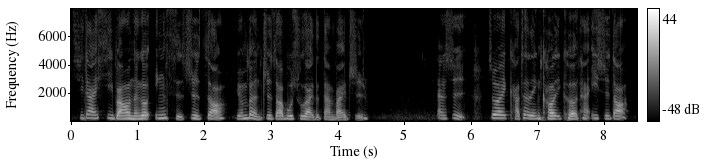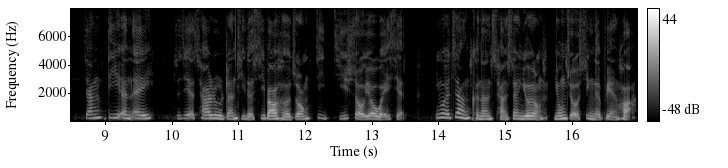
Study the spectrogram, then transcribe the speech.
期待细胞能够因此制造原本制造不出来的蛋白质。但是，这位卡特琳·考里科，她意识到将 DNA 直接插入人体的细胞核中，既棘手又危险。因为这样可能产生有永永久性的变化，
